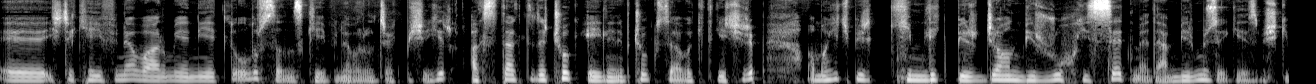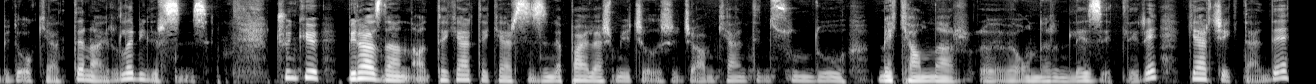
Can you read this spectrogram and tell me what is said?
e, işte keyfine varmaya niyetli olursanız keyfine varılacak bir şehir. Aksi takdirde çok eğlenip çok güzel vakit geçirip ama hiçbir kimlik, bir can, bir ruh hissetmeden bir müze gezmiş gibi de o kentten ayrılabilirsiniz. Çünkü birazdan teker teker sizinle paylaşmaya çalışacağım kentin sunduğu mekanlar e, ve onların lezzetleri gerçekten de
